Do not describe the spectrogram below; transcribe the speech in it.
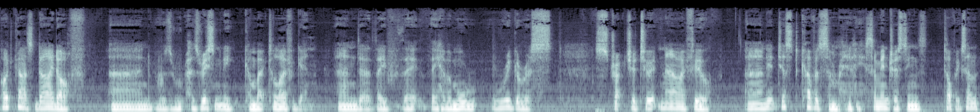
podcast died off and was has recently come back to life again. And uh, they they they have a more rigorous structure to it now. I feel and it just covers some some interesting topics. And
